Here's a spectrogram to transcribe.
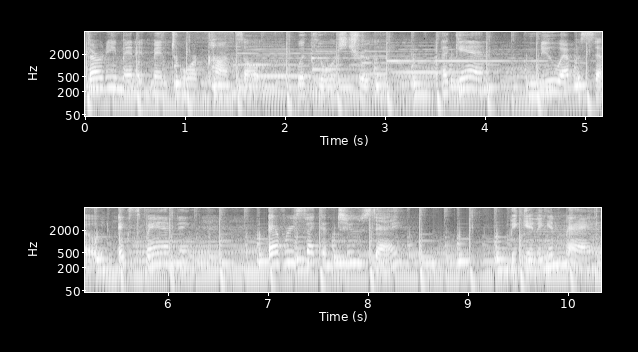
30 minute mentor consult with yours truly. Again, new episode expanding every second Tuesday beginning in May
